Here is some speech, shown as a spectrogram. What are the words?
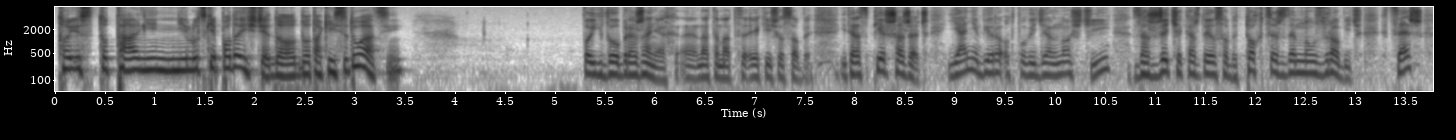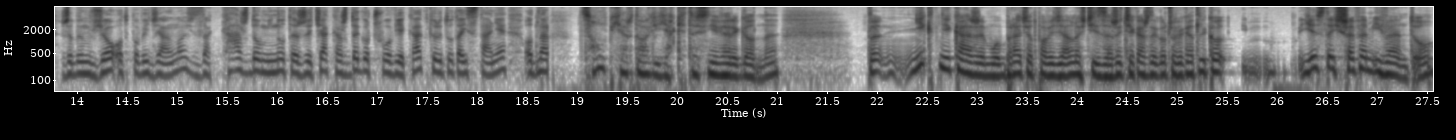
to jest totalnie nieludzkie podejście do, do takiej sytuacji. Twoich wyobrażeniach e, na temat jakiejś osoby. I teraz pierwsza rzecz. Ja nie biorę odpowiedzialności za życie każdej osoby. To chcesz ze mną zrobić. Chcesz, żebym wziął odpowiedzialność za każdą minutę życia każdego człowieka, który tutaj stanie od Co on pierdoli? Jakie to jest niewiarygodne. To nikt nie każe mu brać odpowiedzialności za życie każdego człowieka, tylko jesteś szefem eventu,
